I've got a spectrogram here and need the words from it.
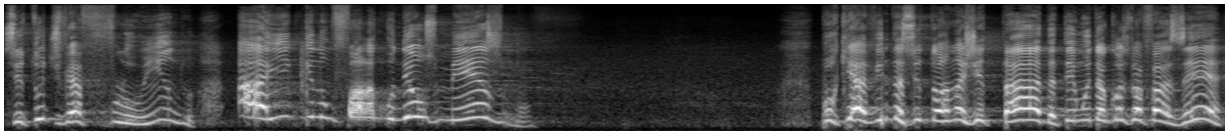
se tudo estiver fluindo, aí que não fala com Deus mesmo. Porque a vida se torna agitada, tem muita coisa para fazer,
